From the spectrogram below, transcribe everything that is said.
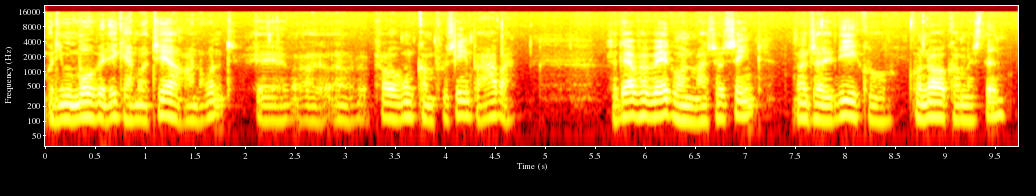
Fordi min mor ville ikke have mig til at rende rundt, øh, og, og, for hun kom for sent på arbejde. Så derfor vækker hun mig så sent, så jeg lige kunne, kunne nå at komme afsted. sted.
